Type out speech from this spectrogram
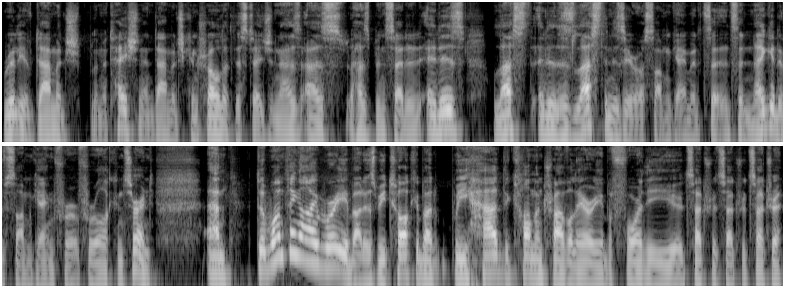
Really, of damage limitation and damage control at this stage, and as as has been said, it, it is less it is less than a zero sum game. It's a, it's a negative sum game for for all concerned. Um, the one thing I worry about is we talk about we had the common travel area before the EU, et cetera, et cetera, et cetera.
